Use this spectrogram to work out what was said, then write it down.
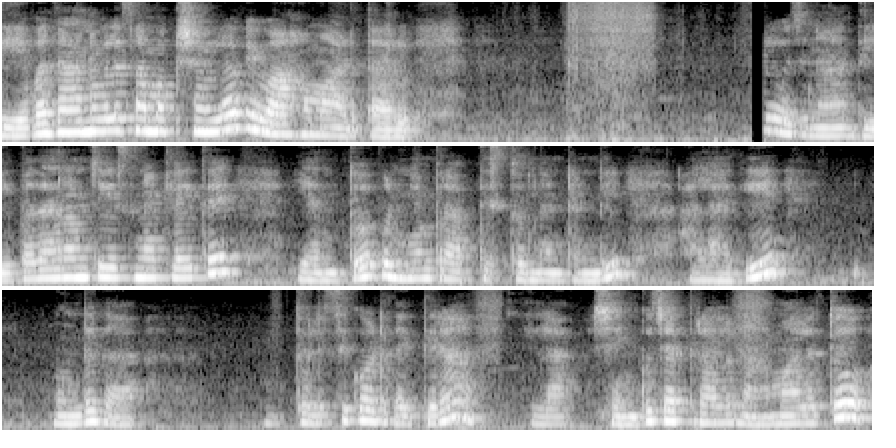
దేవదానవుల సమక్షంలో వివాహం ఆడతారు రోజున దీపదానం చేసినట్లయితే ఎంతో పుణ్యం ప్రాప్తిస్తుందంటండి. అలాగే ముందుగా తులసి కోట దగ్గర ఇలా శంకు చక్రాలు నామాలతో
